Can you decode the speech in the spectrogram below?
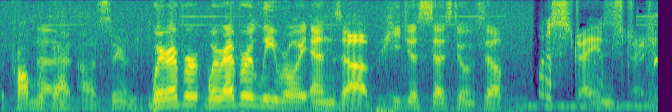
the problem with that uh, soon. Wherever wherever Leroy ends up, he just says to himself, "What a strange dream."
